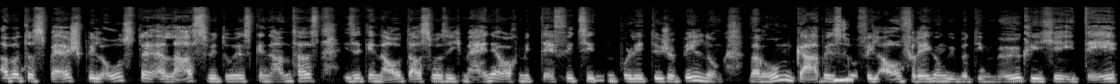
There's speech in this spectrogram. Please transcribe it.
Aber das Beispiel Ostererlass, wie du es genannt hast, ist ja genau das, was ich meine auch mit Defiziten politischer Bildung. Warum gab es so viel Aufregung über die mögliche Idee,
